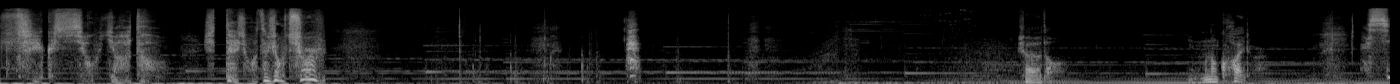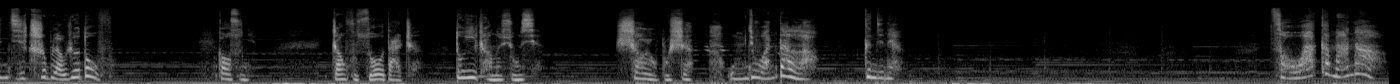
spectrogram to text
这个小丫头是带着我在绕圈儿。小丫头，你能不能快点心急吃不了热豆腐。告诉你，张府所有大臣都异常的凶险，稍有不慎，我们就完蛋了。跟紧点。走啊，干嘛呢？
